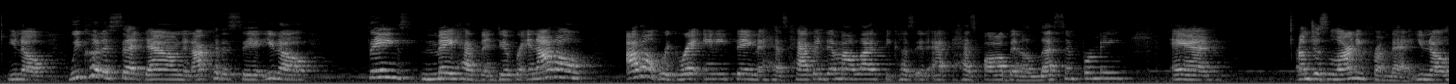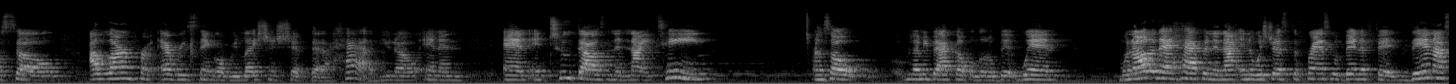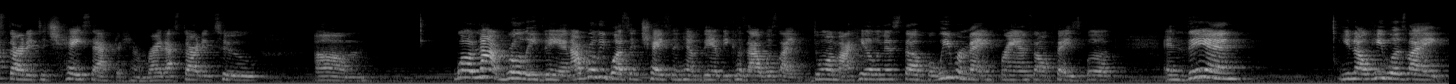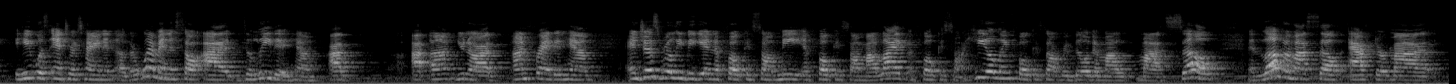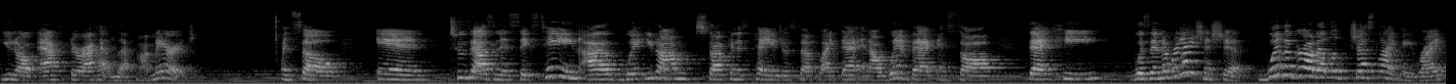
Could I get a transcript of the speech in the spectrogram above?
you know we could have sat down and I could have said, you know, things may have been different. And I don't I don't regret anything that has happened in my life because it has all been a lesson for me. And I'm just learning from that, you know. So I learned from every single relationship that I have, you know. And in and in 2019, and so let me back up a little bit. When when all of that happened and I and it was just the friends with benefits, then I started to chase after him, right? I started to um well, not really then. I really wasn't chasing him then because I was like doing my healing and stuff, but we remained friends on Facebook. And then, you know, he was like, he was entertaining other women. And so I deleted him. I, I you know, I unfriended him and just really begin to focus on me and focus on my life and focus on healing, focus on rebuilding my myself and loving myself after my, you know, after I had left my marriage. And so in 2016, I went, you know, I'm stalking his page and stuff like that, and I went back and saw that he was in a relationship with a girl that looked just like me, right?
